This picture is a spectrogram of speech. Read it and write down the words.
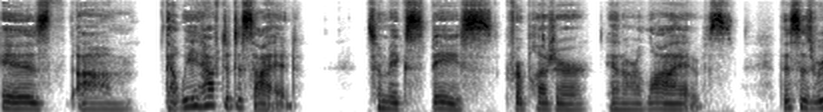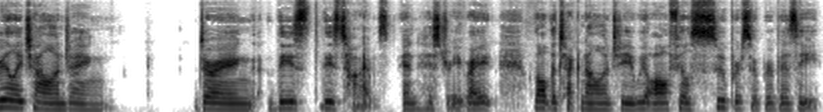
is um, that we have to decide to make space for pleasure in our lives. This is really challenging during these these times in history, right? With all the technology, we all feel super super busy.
